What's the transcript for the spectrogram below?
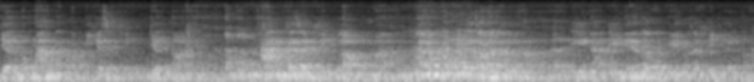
เยอะมากๆแต่บางปีก็จะคิดเยอะหน่อยคันก็จะคิดหลอกมา แล้วบางทีก็จะมาถามว่าเออดีนะดีนี้แต่บางทีก็จะคิดเยอะหน่อย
